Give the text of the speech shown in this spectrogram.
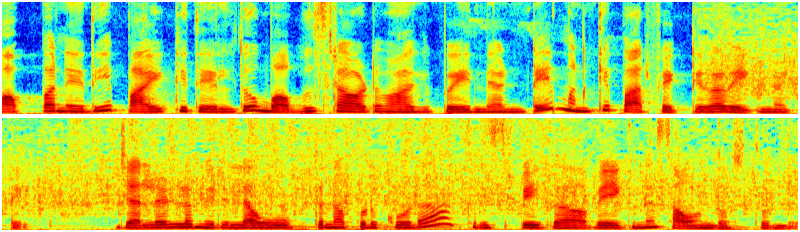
పప్పు అనేది పైకి తేలుతూ బబుల్స్ రావడం ఆగిపోయింది అంటే మనకి పర్ఫెక్ట్గా వేగినట్టే. జల్లెల్లో మీరు ఇలా ఊపుతున్నప్పుడు కూడా క్రిస్పీగా వేగిన సౌండ్ వస్తుంది.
